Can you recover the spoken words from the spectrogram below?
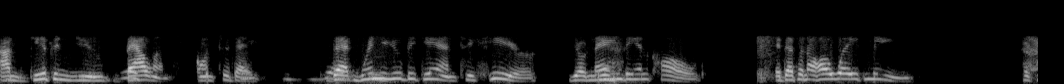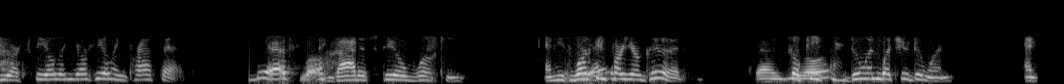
I'm giving you balance on today. That when you begin to hear your name Yes. being called, it doesn't always mean because you are still in your healing process. Yes, Lord. And God is still working. And He's working Yes. for your good. Thank So you, keep doing what you're doing and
